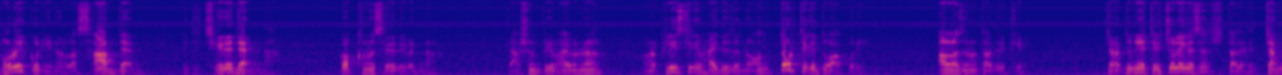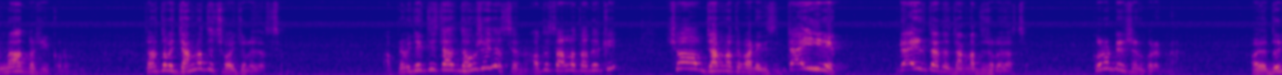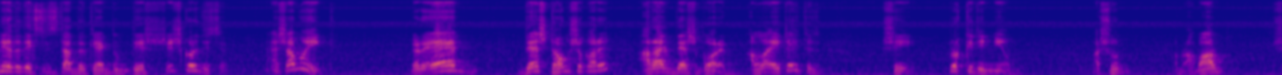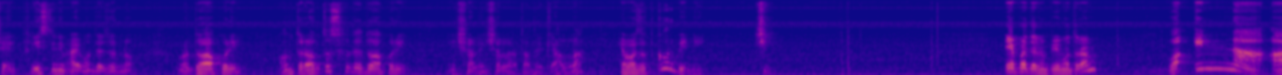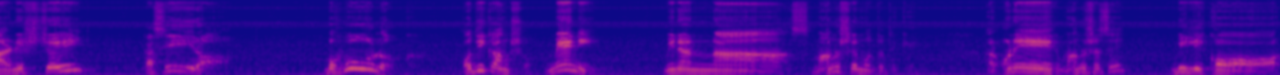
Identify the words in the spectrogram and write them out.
বড়ই কঠিন। আল্লাহ সার দেন, কিন্তু ছেড়ে দেন না। কখনো ছেড়ে দেবেন না। তাই আসুন প্রিয় ভাই বোনেরা আমরা ফিলিস্তিনি ভাইদের জন্য অন্তর থেকে দোয়া করি। আল্লাহ যেন তাদেরকে, যারা দুনিয়া থেকে চলে গেছেন, তাদেরকে জান্নাতবাসী করুন। তারা তবে জান্নাতে ছয় চলে যাচ্ছেন। আপনি আমি দেখতেছি তাদের ধ্বংস হয়ে যাচ্ছেন। অথচ আল্লাহ তাদেরকে সব জান্নাতে পাঠিয়ে দিচ্ছেন ডাইরেক্ট ডাইরেক্ট তাদের জান্নাতে চলে যাচ্ছে কোনো টেনশন করেন না। হয়তো দুনিয়াতে দেখছি তাদেরকে একদম দেশ শেষ করে দিচ্ছেন হ্যাঁ সাময়িক। কারণ এক দেশ ধ্বংস করে আর এক দেশ গড়েন। আল্লাহ এটাই তো সেই প্রকৃতির নিয়ম। আসুন, আমরা আবার সেই ফিলিস্তিনি ভাই বোনদের জন্য আমরা দোয়া করি, অন্তর অন্তঃস্থতে দোয়া করি। ইনশাল্লাহ ইনশাল্লাহ তাদেরকে আল্লাহ হেফাজত করবেনি জি। এরপর দেখুন প্রিয়মতরাম ওয়া ইন্না আর নিশ্চয়ই কাসির। বহু লোক, অধিকাংশ মেনি মিনান্নাস, মানুষের মধ্য থেকে। আর অনেক মানুষ আছে বিলিক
